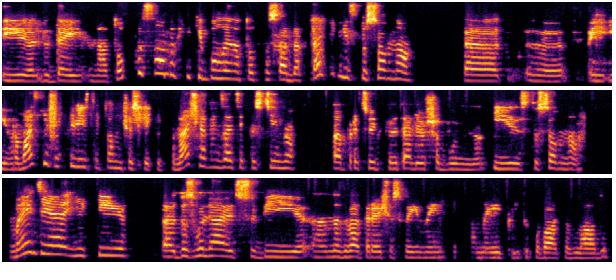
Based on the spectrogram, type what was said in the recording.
і людей на топ-посадах, які були на топ-посадах, так і стосовно і, і громадських активістів, в тому числі тут по нашій організації постійно е, працюють по Віталію Шабуніну, і стосовно медіа, які е, дозволяють собі е, називати речі своїми іменами і критикувати владу.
